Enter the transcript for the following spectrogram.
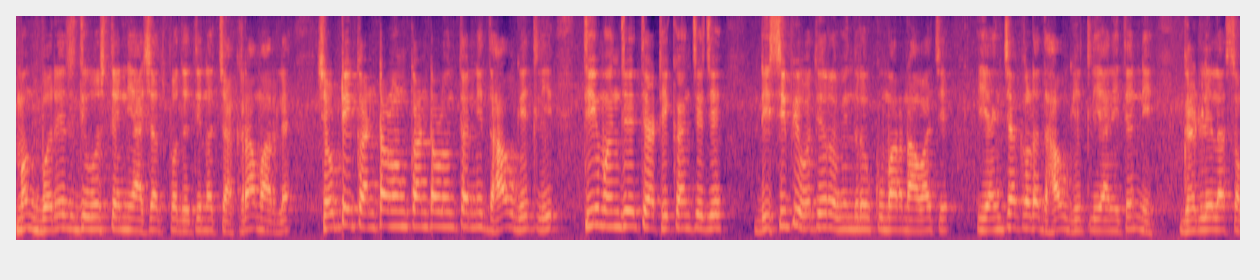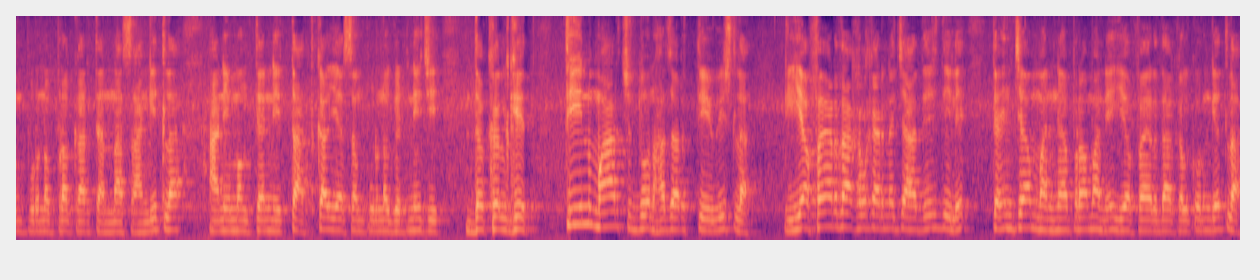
मग बरेच दिवस त्यांनी अशाच पद्धतीनं चक्रा मारल्या. शेवटी कंटाळून कंटाळून त्यांनी धाव घेतली. ती म्हणजे त्या ठिकाणचे जे डी सी पी होते रवींद्र कुमार नावाचे यांच्याकडं धाव घेतली आणि त्यांनी घडलेला संपूर्ण प्रकार त्यांना सांगितला आणि मग त्यांनी तात्काळ या संपूर्ण घटनेची दखल घेत तीन मार्च दोन हजार तेवीसला एफ आय आर दाखल करण्याचे आदेश दिले. त्यांच्या म्हणण्याप्रमाणे एफ आय आर दाखल करून घेतला.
